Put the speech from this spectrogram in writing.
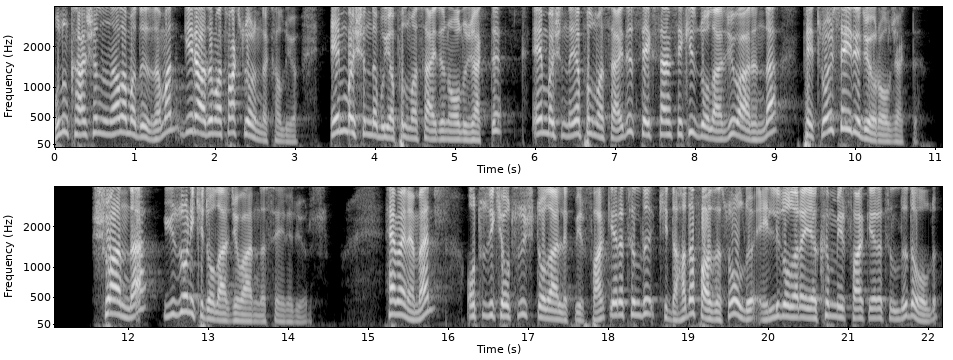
bunun karşılığını alamadığı zaman geri adım atmak zorunda kalıyor. En başında bu yapılmasaydı ne olacaktı? En başında yapılmasaydı 88 dolar civarında petrol seyrediyor olacaktı. Şu anda 112 dolar civarında seyrediyoruz. Hemen hemen 32-33 dolarlık bir fark yaratıldı ki daha da fazlası oldu. 50 dolara yakın bir fark yaratıldığı da oldu.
